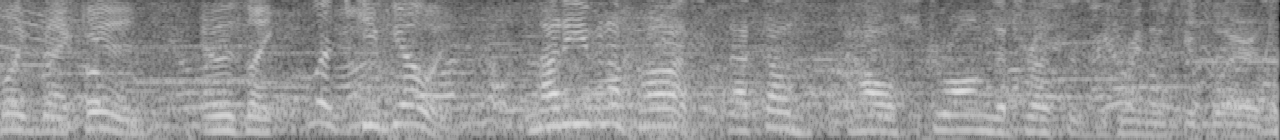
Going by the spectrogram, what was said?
plugged back in, and was like, let's keep going. not even a pause. That's how how strong the trust is between these two players.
